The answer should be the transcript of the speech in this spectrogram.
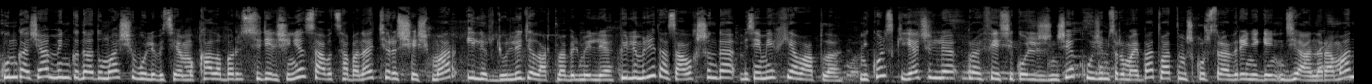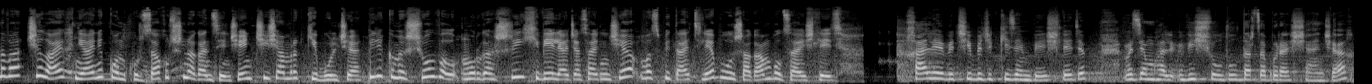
Кунгача мен гына думашы болеветем. Калабыр сиделшине сабыт сабана теріс шешмар илер дюлле делартма білмелі. Пүлімри тазалықшында віземех яваплы. Никольский ячілі профессия колледжінше кужим сырмайбат ватымш курсра вренеген Диана Романова чилайх няне конкурса худшынаган сенчен чишамрык кибульче. Пилікіміш шулвал мургашри хивеля ажасадынче воспитателе булышаган болса ишлеть. Хали вечи бежи кизембе ишледеп везем хали вишул дулдар забыращанчах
